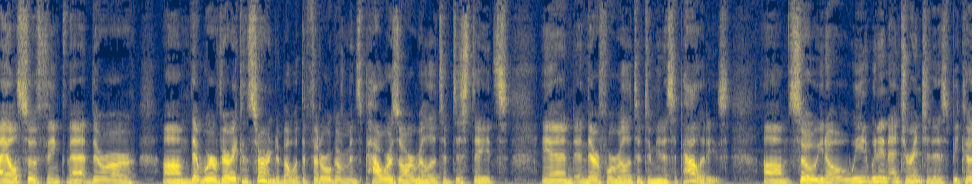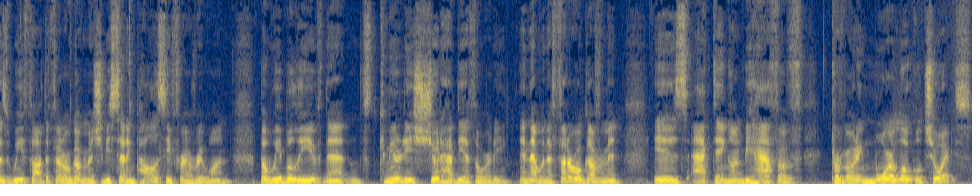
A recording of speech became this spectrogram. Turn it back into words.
I also think that there are um, that we're very concerned about what the federal government's powers are relative to states and and therefore relative to municipalities. Um, so you know we, we didn't enter into this because we thought the federal government should be setting policy for everyone, but we believe that communities should have the authority, and that when the federal government is acting on behalf of promoting more local choice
